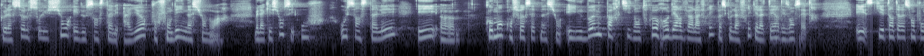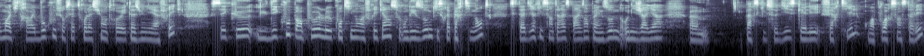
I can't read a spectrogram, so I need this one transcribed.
que la seule solution est de s'installer ailleurs pour fonder une nation noire. Mais la question c'est où? Où s'installer et euh, comment construire cette nation? Et une bonne partie d'entre eux regardent vers l'Afrique parce que l'Afrique est la terre des ancêtres. Et ce qui est intéressant pour moi, qui travaille beaucoup sur cette relation entre États-Unis et Afrique, c'est qu'ils découpent un peu le continent africain selon des zones qui seraient pertinentes. C'est-à-dire qu'ils s'intéressent par exemple à une zone au Nigeria. Euh, parce qu'ils se disent qu'elle est fertile, qu'on va pouvoir s'installer,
